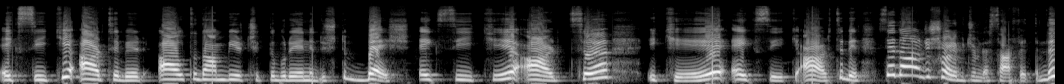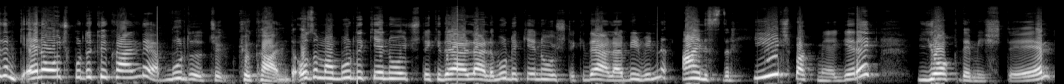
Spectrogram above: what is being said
Eksi 2 artı 1. 6'dan 1 çıktı. Buraya ne düştü? 5. Eksi 2 artı 2. Eksi 2 artı 1. Size daha önce şöyle bir cümle sarf ettim. Dedim ki NO3 burada kök halinde ya. Burada da kök halinde. O zaman buradaki NO3'teki değerlerle buradaki NO3'teki değerler birbirinin aynısıdır. Hiç bakmaya gerek yok demiştim.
